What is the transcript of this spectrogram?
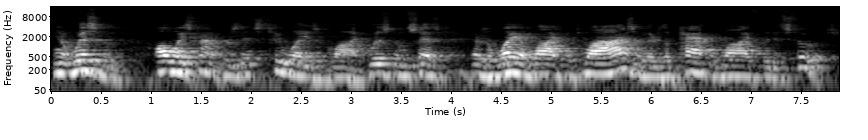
You know, wisdom always kind of presents two ways of life. Wisdom says there's a way of life that's wise and there's a path of life that is foolish. It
